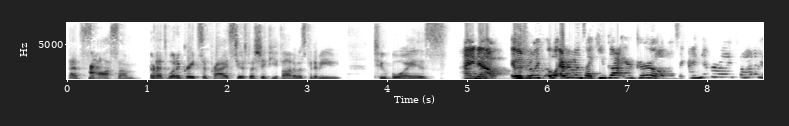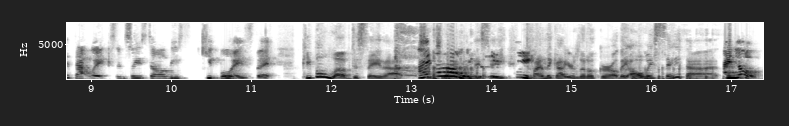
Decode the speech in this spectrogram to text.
that's awesome. That's what a great surprise too, especially if you thought it was going to be two boys. I know. It was really oh everyone's like, You got your girl. And I was like, I never really thought of it that way because I'm so used to all these cute boys. But People love to say that. I to know. They say, "You finally got your little girl." They always say that. I know.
